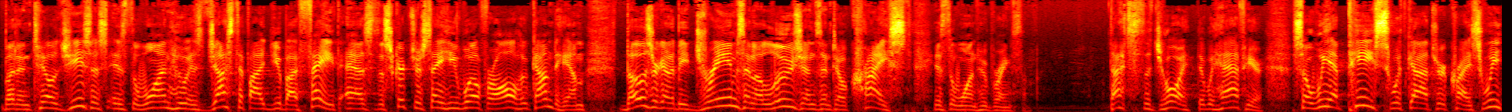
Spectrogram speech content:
But until Jesus is the one who has justified you by faith, as the scriptures say he will for all who come to him, those are going to be dreams and illusions until Christ is the one who brings them. That's the joy that we have here. So we have peace with God through Christ. We,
